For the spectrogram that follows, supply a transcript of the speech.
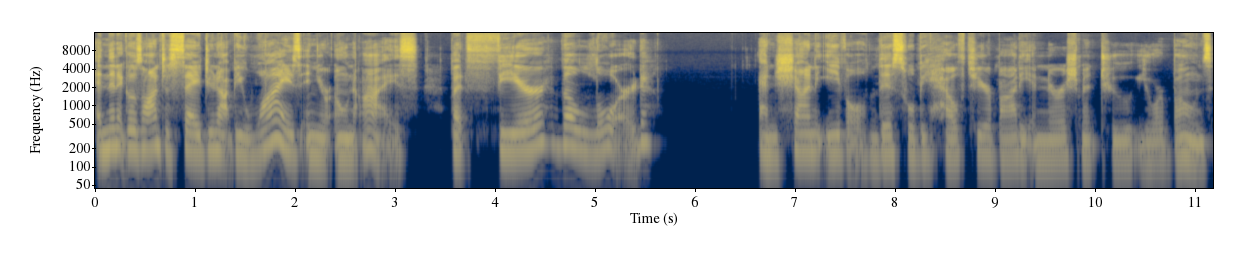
And then it goes on to say, Do not be wise in your own eyes, but fear the Lord and shun evil. This will be health to your body and nourishment to your bones.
